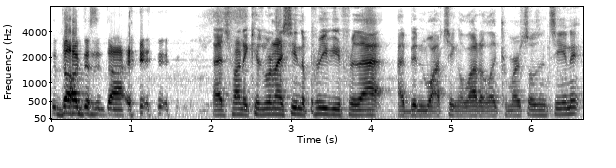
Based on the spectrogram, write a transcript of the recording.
the dog doesn't die. That's funny because when I seen the preview for that, I've been watching a lot of like commercials and seeing it.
